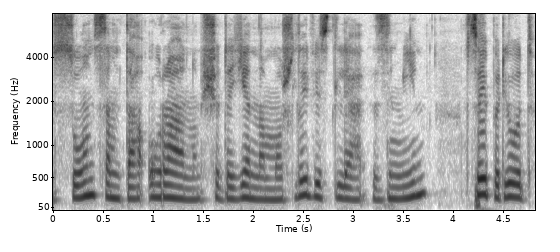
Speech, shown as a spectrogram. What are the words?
Сонцем та Ураном, що дає нам можливість для змін. В цей період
